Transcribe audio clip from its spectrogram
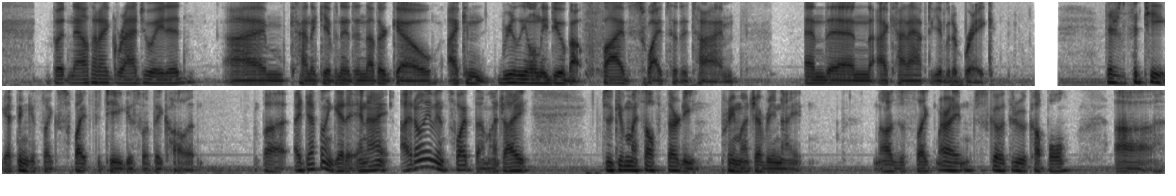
but now that I graduated, I'm kind of giving it another go. I can really only do about five swipes at a time. And then I kind of have to give it a break. there's fatigue. I think it's like swipe fatigue is what they call it. But I definitely get it. And I, I don't even swipe that much. I just give myself 30 pretty much every night. I'll just like, all right, just go through a couple. Uh,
